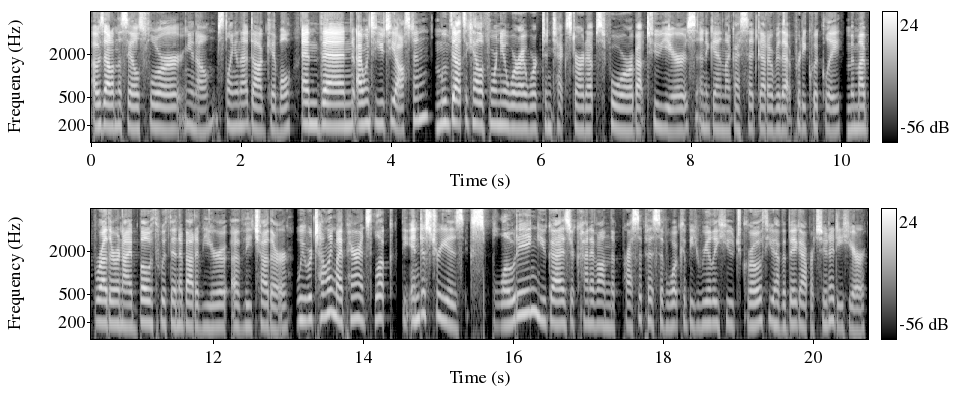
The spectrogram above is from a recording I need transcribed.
I was out on the sales floor, you know, slinging that dog kibble. And then I went to UT Austin, moved out to California, where I worked in tech startups for about two years. And again, like I said, got over that pretty quickly. And my brother and I both within about a year of each other. We were telling my parents, look, the industry is exploding. You guys are kind of on the precipice of what could be really huge growth. You have a big opportunity here.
